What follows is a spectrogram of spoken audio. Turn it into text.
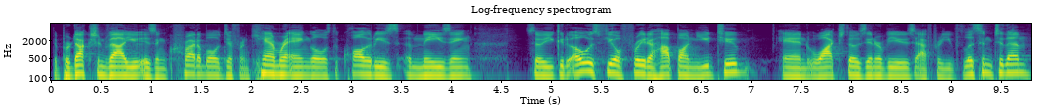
The production value is incredible, different camera angles, the quality is amazing. So you could always feel free to hop on YouTube and watch those interviews after you've listened to them.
